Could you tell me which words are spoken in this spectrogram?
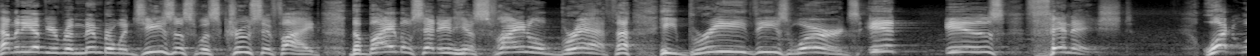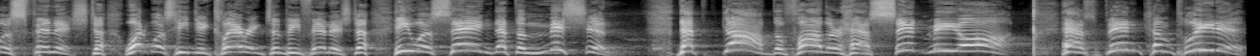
How many of you remember when Jesus was crucified? The Bible said in his final breath, uh, he breathed these words It is finished. What was finished? Uh, what was he declaring to be finished? Uh, he was saying that the mission that God the Father has sent me on has been completed.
